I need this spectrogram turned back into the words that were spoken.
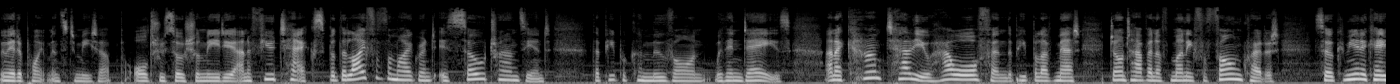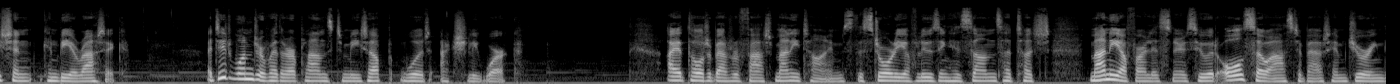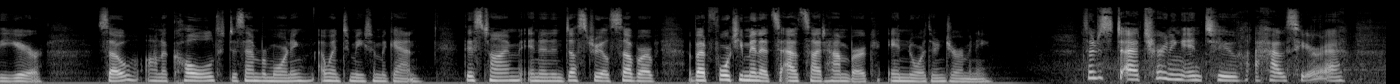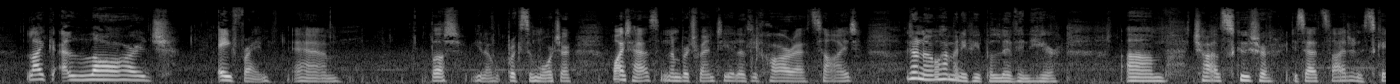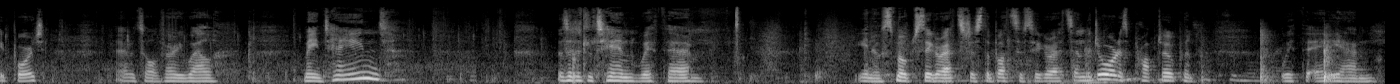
We made appointments to meet up, all through social media and a few texts, but the life of a migrant is so transient that people can move on within days. And I can't tell you how often the people I've met don't have enough money for phone credit, so communication can be erratic. I did wonder whether our plans to meet up would actually work. I had thought about Rafat many times. The story of losing his sons had touched many of our listeners who had also asked about him during the year. So, on a cold December morning, I went to meet him again, this time in an industrial suburb about 40 minutes outside Hamburg in northern Germany. So I'm just uh, turning into a house here, uh, like a large A frame, um, but you know, bricks and mortar. White House, number 20, a little car outside. I don't know how many people live in here. Um, child's scooter is outside and a skateboard. Um, it's all very well maintained. There's a little tin with, um, you know, smoked cigarettes, just the butts of cigarettes, and the door is propped open with a um,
